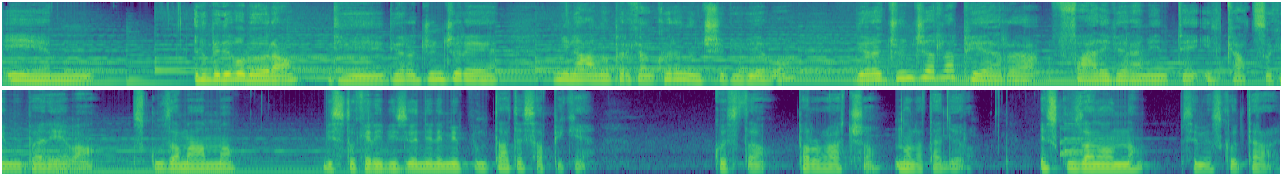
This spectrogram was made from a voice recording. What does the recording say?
e, e non vedevo l'ora di, di raggiungere Milano perché ancora non ci vivevo, di raggiungerla per fare veramente il cazzo che mi pareva. Scusa mamma, visto che revisioni le mie puntate sappi che questa parolaccia non la taglierò. E scusa nonna se mi ascolterai,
